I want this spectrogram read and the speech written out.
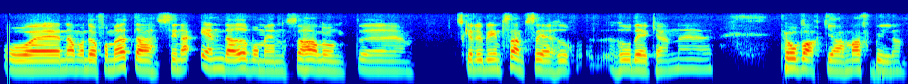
Och eh, när man då får möta sina enda övermän så här långt eh, ska det bli intressant att se hur, hur det kan eh, påverka matchbilden.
